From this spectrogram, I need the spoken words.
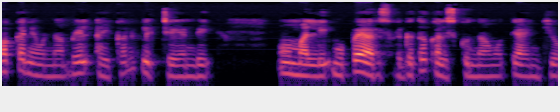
పక్కనే ఉన్న బెల్ ఐకాన్ క్లిక్ చేయండి. మళ్ళీ ముప్పై ఆరు సర్గతో కలుసుకుందాము. Thank you.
